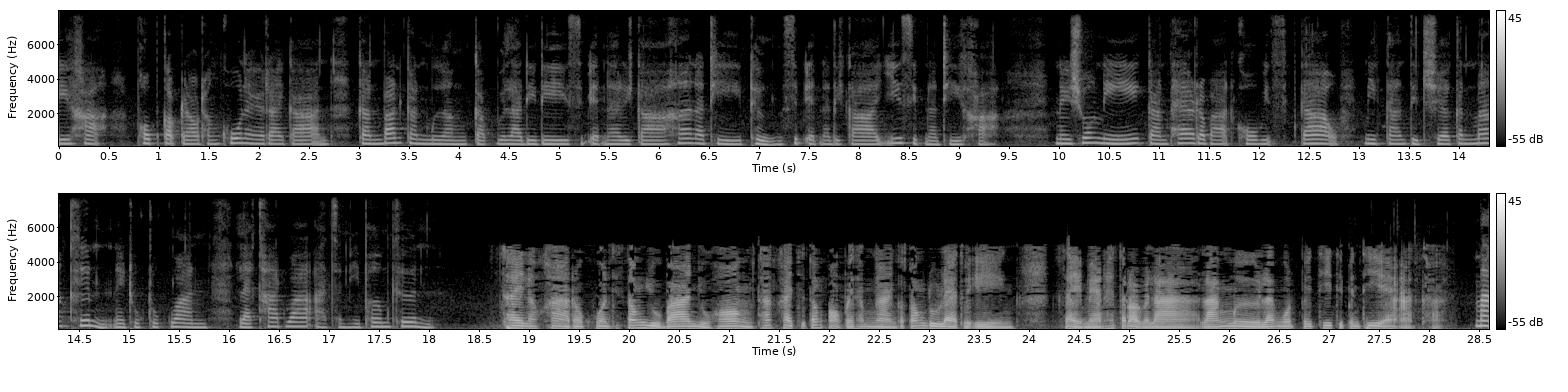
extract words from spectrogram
ดีค่ะ พบกับเราทั้งคู่ในรายการ การบ้านการเมืองกับเวลาดีๆ 11 นาฬิกา 5 นาทีถึง 11 นาฬิกา 20 นาทีค่ะ ในช่วงนี้การแพร่ระบาดโควิด -19 มีการติดเชื้อกันมากขึ้นในทุกๆวัน และคาดว่าอาจจะมีเพิ่มขึ้น ใช่แล้วค่ะ เราควรที่ต้องอยู่บ้านอยู่ห้อง ถ้าใครจะต้องออกไปทำงานก็ต้องดูแลตัวเอง ใส่แมสให้ตลอดเวลา ล้างมือและงดไปที่ที่เป็นที่แออัดค่ะ มา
